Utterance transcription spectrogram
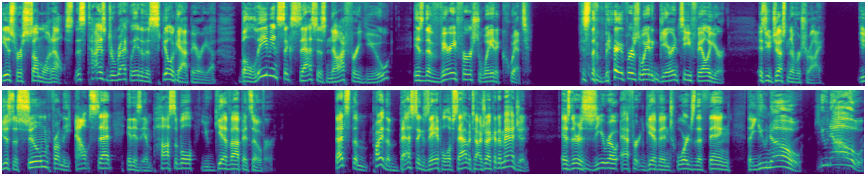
is for someone else. This ties directly into the skill gap area. Believing success is not for you is the very first way to quit. It's the very first way to guarantee failure is you just never try. You just assume from the outset it is impossible, you give up, it's over. That's the probably the best example of sabotage I could imagine. Is there zero effort given towards the thing that you know, you know,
